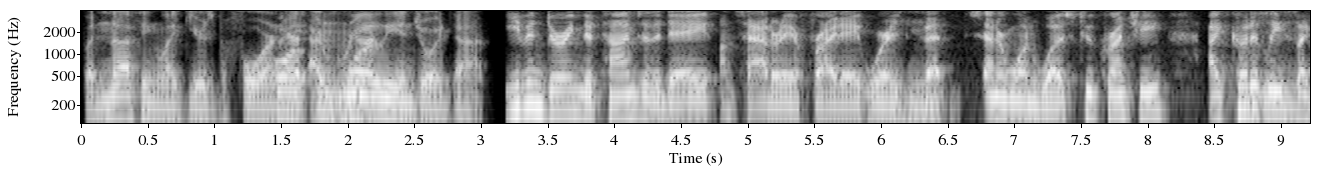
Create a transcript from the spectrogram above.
but nothing like years before. And Or- I, I really enjoyed that. even during the times of the day on Saturday or Friday where Mhm. that center one was too crunchy, I could at least Mhm. like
